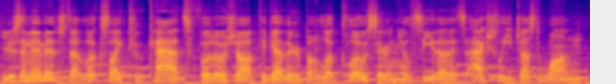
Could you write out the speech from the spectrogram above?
Here's an image that looks like two cats photoshopped together, but look closer and you'll see that it's actually just one.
